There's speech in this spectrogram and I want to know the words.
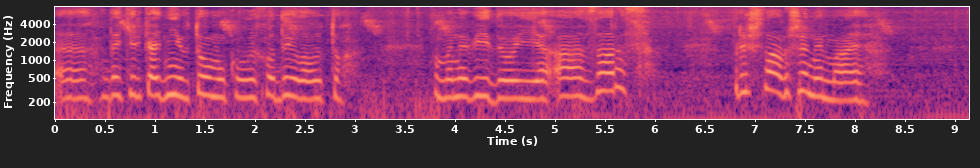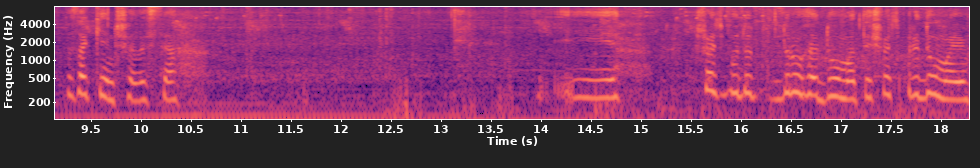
е, декілька днів тому, коли ходила, ото у мене відео є, а зараз прийшла, вже немає. Закінчилися. І щось буду друге думати, щось придумаю.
